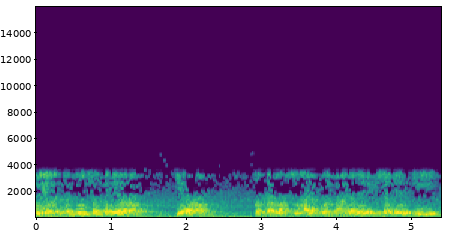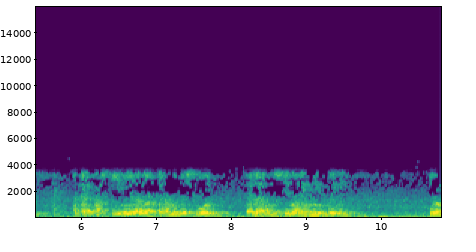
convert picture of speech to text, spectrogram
Beliau akan mengucapkan Ya Rab, Ya Rab, maka Allah Subhanahu Wa Taala yang iksan yang tinggi akan pasti menyelamatkan hamba tersebut dalam musibah yang menimpa ini. Imam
